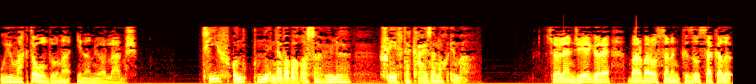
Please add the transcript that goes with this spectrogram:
uyumakta olduğuna inanıyorlarmış. Tief unten in der Barbarossa-Höhle schläft der Kaiser noch immer. Söylenceye göre Barbarossa'nın kızıl sakalı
